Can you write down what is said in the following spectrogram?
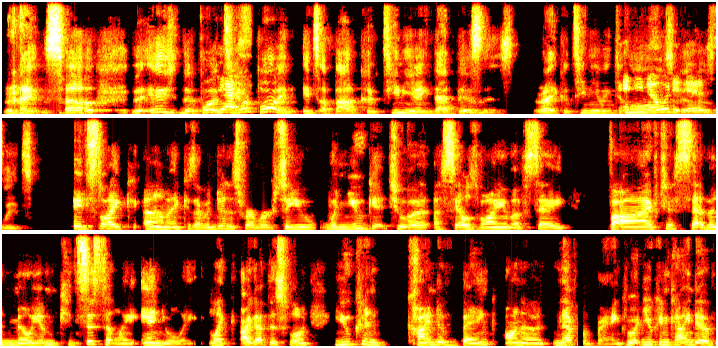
right? So the the point yes. to your point, it's about continuing that business, right? Continuing to and you know what it is. Leads. It's like, um, and because I've been doing this forever. So you, when you get to a, a sales volume of say five to seven million consistently annually, like I got this flowing, you can kind of bank on a never bank, but you can kind of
